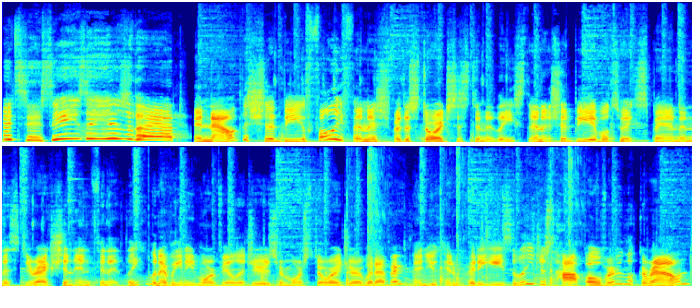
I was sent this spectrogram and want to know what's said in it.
It's as easy as that. And now this should be fully finished for the storage system at least, and it should be able to expand in this direction infinitely whenever you need more villagers or more storage or whatever. And you can pretty easily just hop over, look around,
